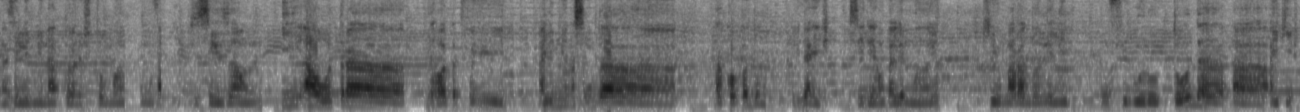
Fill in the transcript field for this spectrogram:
nas eliminatórias, tomando um de 6 a 1 e a outra derrota foi a eliminação da, da Copa do Mundo, 2010, seria contra a Alemanha, que o Maradona ele configurou toda a, a equipe,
